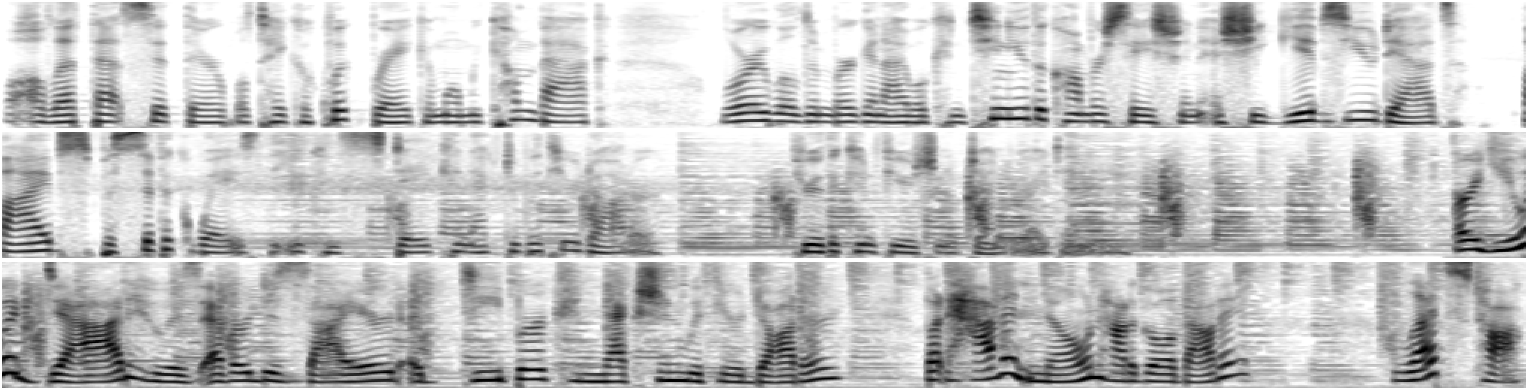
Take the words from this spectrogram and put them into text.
Well, I'll let that sit there. We'll take a quick break, and when we come back, Lori Wildenberg and I will continue the conversation as she gives you, dads, five specific ways that you can stay connected with your daughter through the confusion of gender identity. Are you a dad who has ever desired a deeper connection with your daughter, but haven't known how to go about it? Let's Talk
